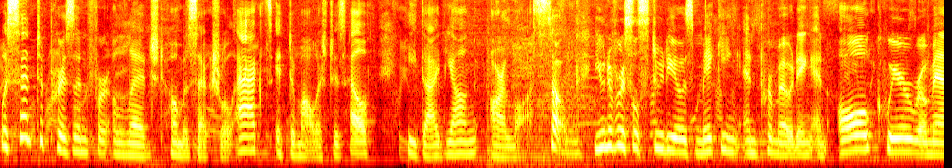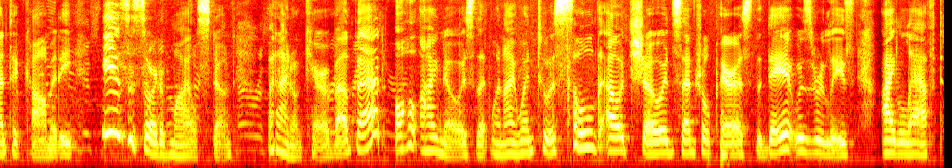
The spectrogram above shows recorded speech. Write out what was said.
was sent to prison for alleged homosexual acts. It demolished his health. He died young, our lost. So, mm-hmm. Universal Studios making and promoting an all queer romantic comedy is a sort of milestone. But I don't care about that. All I know is that when I went to a sold out show in Central Paris the day it was released, I laughed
